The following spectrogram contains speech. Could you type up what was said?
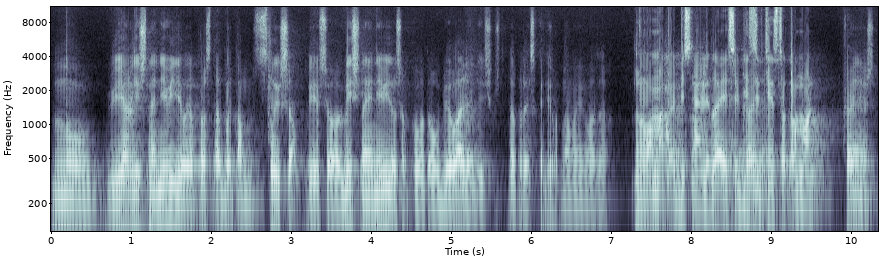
Ну, я лично не видел, я просто об этом слышал. И все. Лично я не видел, чтобы кого-то убивали или еще что-то происходило на моих глазах. Ну, вам это объясняли, да? Если дезертирство, то ноль. Конечно.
